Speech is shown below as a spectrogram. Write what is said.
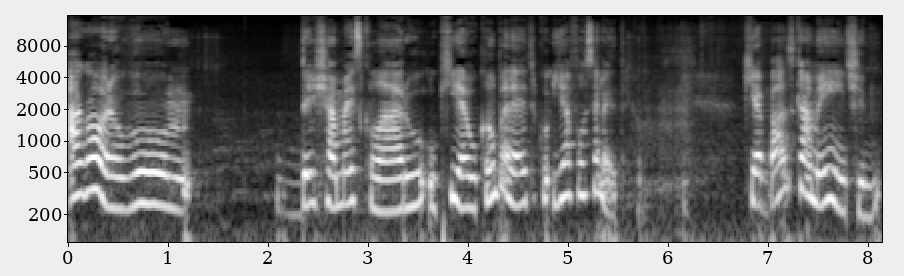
agora eu vou deixar mais claro o que é o campo elétrico e a força elétrica. Que é basicamente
